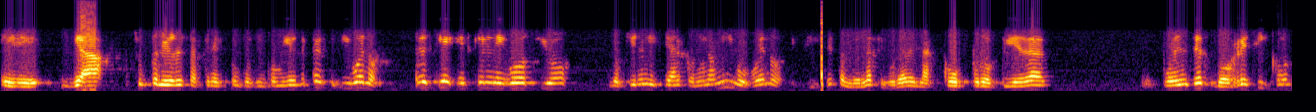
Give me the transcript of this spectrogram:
eh, ya superiores a 3.5 millones de pesos. Y bueno, es que es que el negocio lo quiere iniciar con un amigo. Bueno, existe también la figura de la copropiedad. Pueden ser dos reciclos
